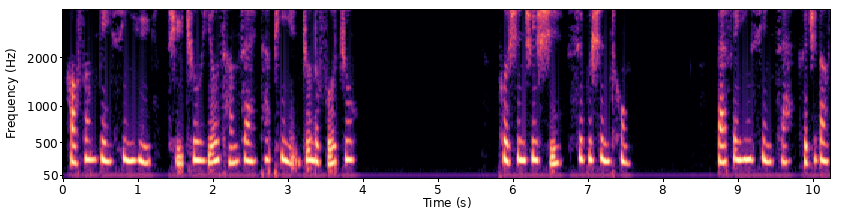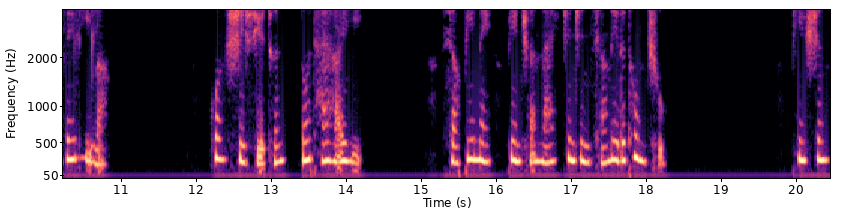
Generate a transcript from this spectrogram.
好方便性欲取出游藏在他屁眼中的佛珠。破身之时虽不甚痛，白飞鹰现在可知道威力了。光是雪臀挪抬而已，小臂内便传来阵阵强烈的痛楚。偏生，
